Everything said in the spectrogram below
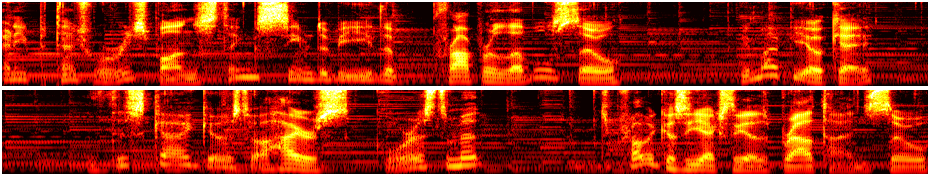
any potential respawns, things seem to be the proper levels, so we might be okay. This guy goes to a higher score estimate. It's probably because he actually has brow tines, so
